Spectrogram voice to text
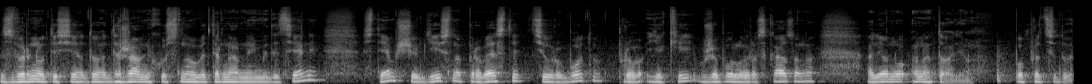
звернутися до державних установ ветеринарної медицини з тим, щоб дійсно провести цю роботу, про який вже було розказано Альону Анатоліївну по процедурі.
